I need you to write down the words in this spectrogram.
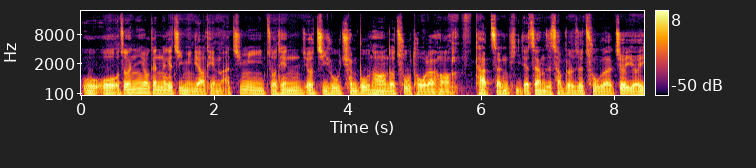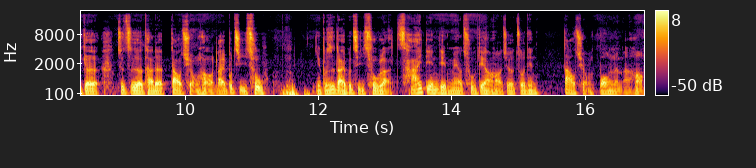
我我昨天又跟那个吉米聊天嘛，吉米昨天又几乎全部通通都出脱了哈，他整体的这样子差不多就出了，就有一个就只有他的道琼哈来不及出，也不是来不及出了，差一点点没有出掉哈，就昨天道琼崩了嘛哈，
